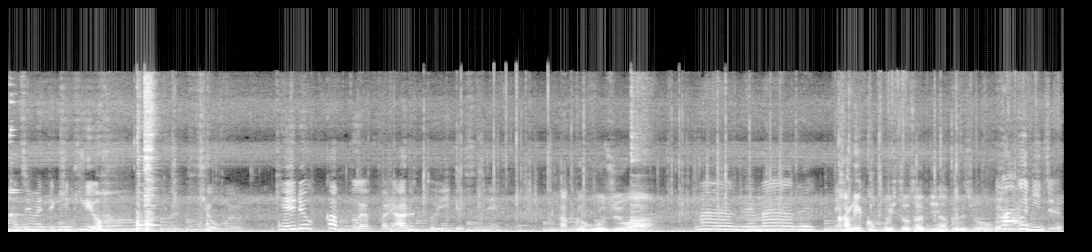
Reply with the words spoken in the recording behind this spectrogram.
初めて聞きを聞きを覚えます計量カップがやっぱりあるといいですね150はまぜまぜ。 紙コップ1つは200でしょ120え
